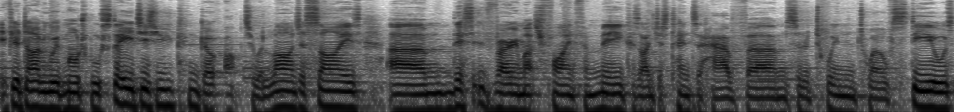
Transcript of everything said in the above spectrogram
if you're diving with multiple stages, you can go up to a larger size. Um, this is very much fine for me because I just tend to have um, sort of twin 12 steels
